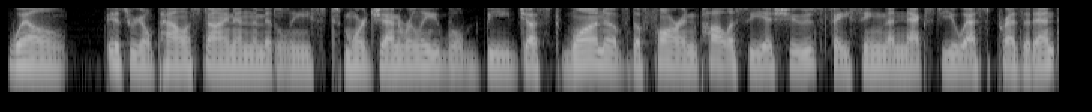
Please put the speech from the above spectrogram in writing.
Well, Israel, Palestine, and the Middle East more generally will be just one of the foreign policy issues facing the next U.S. president.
